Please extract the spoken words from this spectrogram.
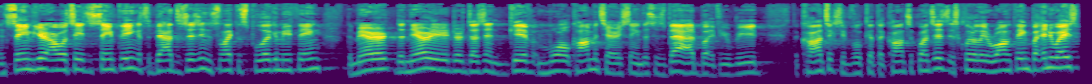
And same here, I would say it's the same thing. It's a bad decision. It's like this polygamy thing. The, mar- the narrator doesn't give moral commentary saying this is bad, but if you read the context, if you look at the consequences, it's clearly a wrong thing. But anyways,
